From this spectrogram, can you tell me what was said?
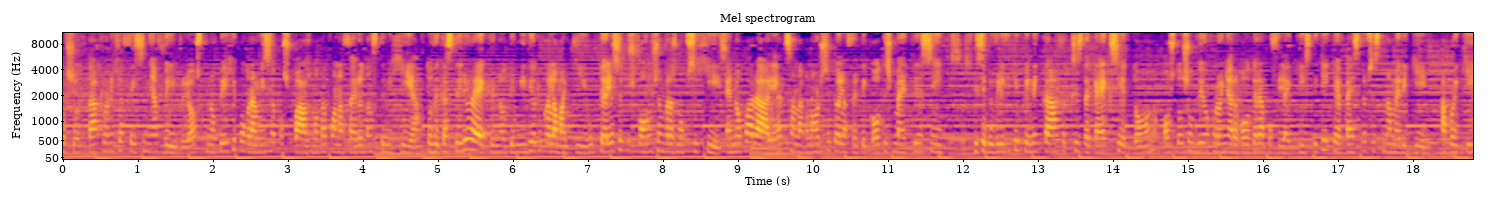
28χρονη είχε αφήσει μια βίβλο στην οποία είχε υπογραμμίσει αποσπάσματα που αναφέρονταν στην ηχεία. Το δικαστήριο έκρινε ότι η μύδια του Καλαμακίου τέλεσε τους φόνους εμβρασμοψυχής, ενώ παράλληλα της αναγνώρισε το ελαφρυντικό της μέτρια σύγχυσης. Της επιβλήθηκε ποινή κάθεξη 16 ετών, ωστόσο δύο χρόνια αργότερα αποφυλακίστηκε και επέστρεψε στην Αμερική. Από εκεί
